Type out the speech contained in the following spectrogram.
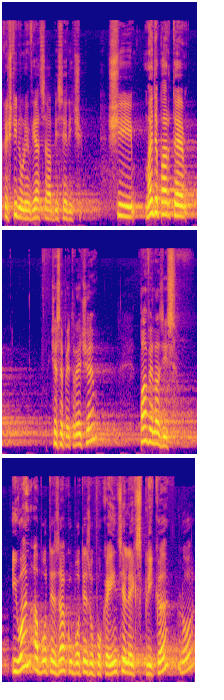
creștinului, în viața bisericii. Și mai departe, ce se petrece? Pavel a zis, Ioan a botezat cu botezul pocăinței, le explică lor,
